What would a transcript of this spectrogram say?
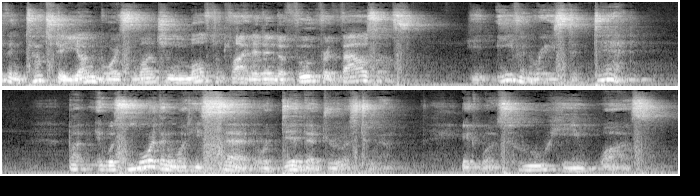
even touched a young boy's lunch and multiplied it into food for thousands. He even raised the dead. But it was more than what he said or did that drew us to him. It was who he was.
